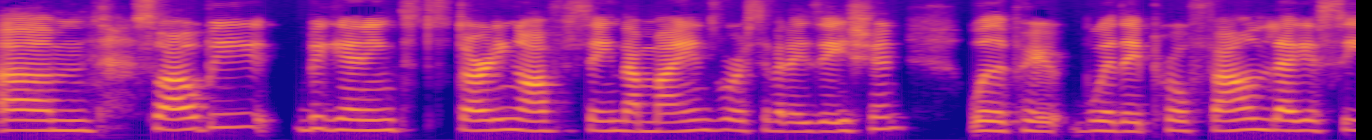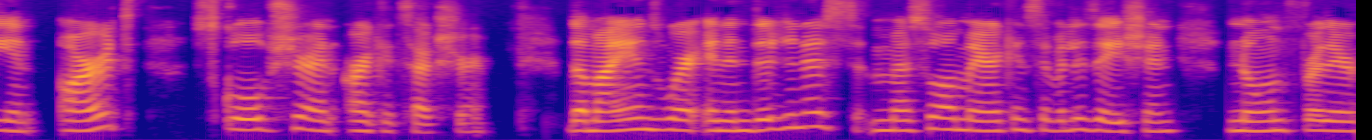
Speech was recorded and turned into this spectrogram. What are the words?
Um, so I'll be beginning starting off saying that Mayans were a civilization with a with a profound legacy in art, sculpture, and architecture. The Mayans were an indigenous Mesoamerican civilization known for their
